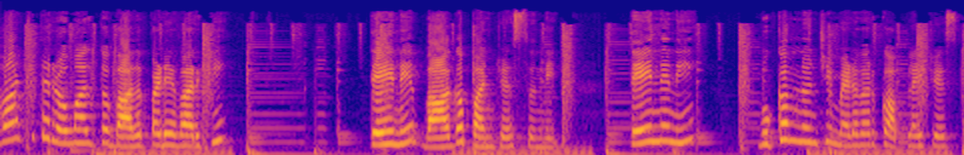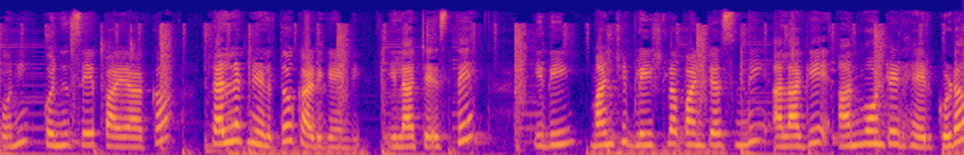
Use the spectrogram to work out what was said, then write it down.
అవాంఛిత రోమాలతో బాధపడే వారికి తేనె బాగా పనిచేస్తుంది. తేనెని ముఖం నుంచి మెడ వరకు అప్లై చేసుకొని కొంచెంసేపు అయ్యాక చల్లటి నీళ్ళతో కడిగేయండి. ఇలా చేస్తే ఇది మంచి బ్లీచ్లో పనిచేస్తుంది. అలాగే అన్వాంటెడ్ హెయిర్ కూడా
